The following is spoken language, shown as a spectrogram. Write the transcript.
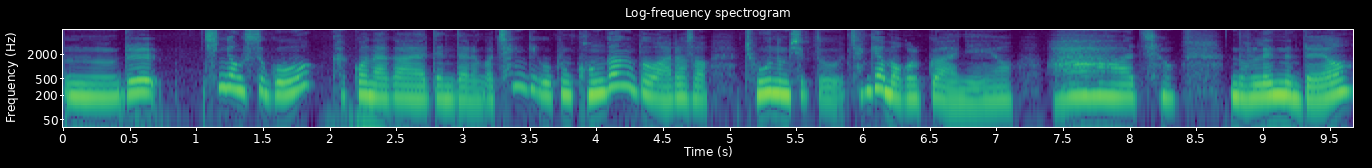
음,를 신경 쓰고 갖고 나가야 된다는 거 챙기고 그럼 건강도 알아서 좋은 음식도 챙겨 먹을 거 아니에요. 아, 참 놀랬는데요.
